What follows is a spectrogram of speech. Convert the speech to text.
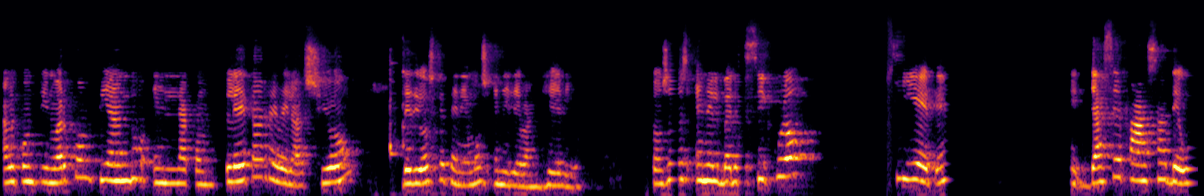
al continuar confiando en la completa revelación de Dios que tenemos en el Evangelio. Entonces, en el versículo 7, ya se pasa de una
